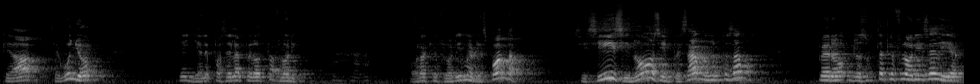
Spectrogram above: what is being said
Quedaba, según yo, eh, ya le pasé la pelota a Flori. Ahora que Flori me responda. Si sí, si no, si empezamos, no empezamos. Pero resulta que Flori ese día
